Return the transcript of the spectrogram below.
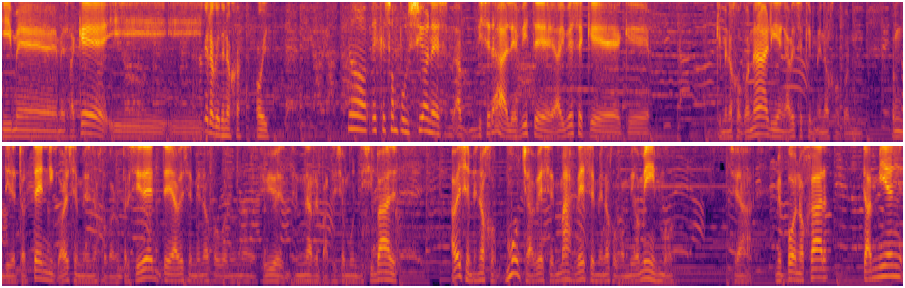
Y me, me saqué y- y, ¿Qué es lo que te enoja hoy? No, es que son pulsiones ah, viscerales, ¿viste? Hay veces que, que, me enojo con alguien, a veces que me enojo con, con un director técnico, a veces me enojo con un presidente, a veces me enojo con uno que vive en una repartición municipal, a veces me enojo, muchas veces, más veces me enojo conmigo mismo. O sea, me puedo enojar, también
